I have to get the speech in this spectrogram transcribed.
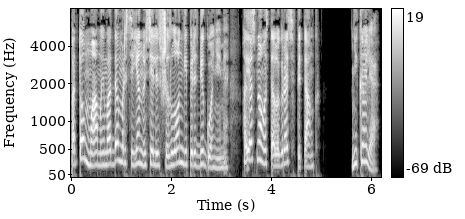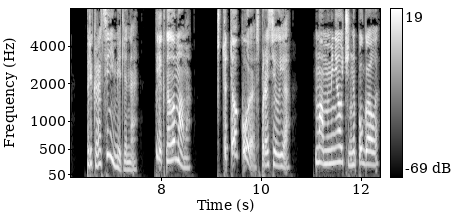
Потом мама и мадам Марсиен уселись в шезлонге перед бегониями, а я снова стал играть в питанг. «Николя, прекрати немедленно!» — крикнула мама. «Что такое?» — спросил я. Мама меня очень напугала.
